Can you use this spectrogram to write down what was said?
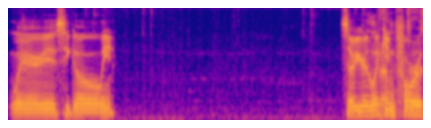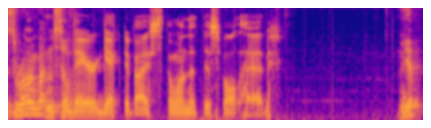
Where is he going? So you're looking for it's the wrong button still. their GEC device, the one that this vault had. Yep.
